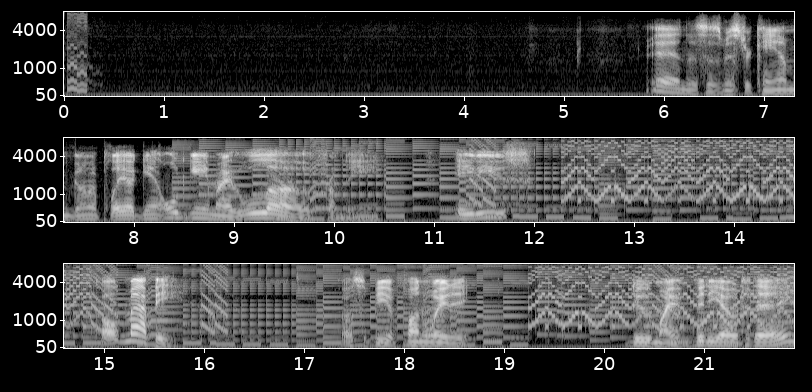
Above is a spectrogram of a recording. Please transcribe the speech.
And this is Mr. Camm gonna play again old game I love from the 80s called Mappy. This would be a fun way to do my video today.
